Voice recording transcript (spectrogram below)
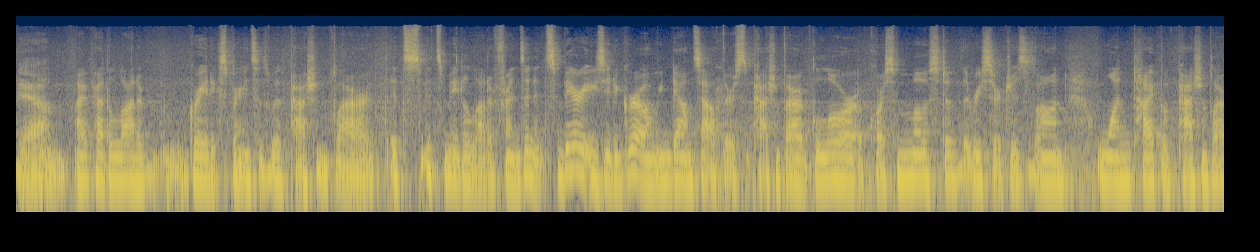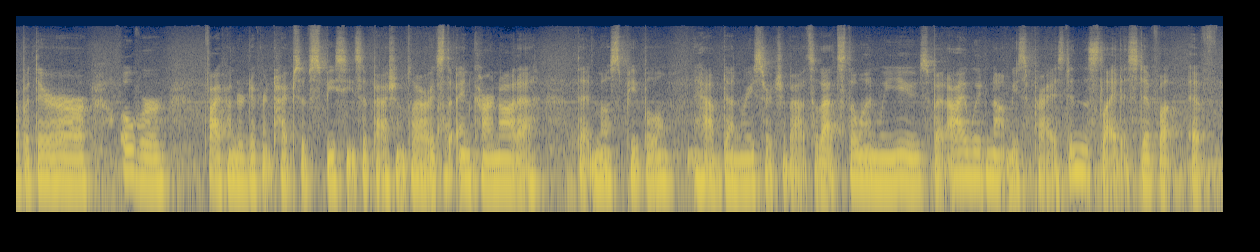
Yeah. Um, I've had a lot of great experiences with passion flower. It's it's made a lot of friends, and it's very easy to grow. I mean, down south there's passion flower galore. Of course, most of the research is on one type of passion flower, but there are over 500 different types of species of passion flower. It's the incarnata that most people have done research about. So that's the one we use. But I would not be surprised in the slightest if if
